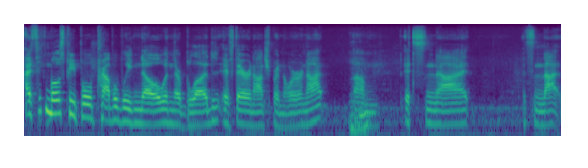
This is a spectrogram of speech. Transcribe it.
i think most people probably know in their blood if they're an entrepreneur or not. Mm-hmm. Um, it's not it's not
